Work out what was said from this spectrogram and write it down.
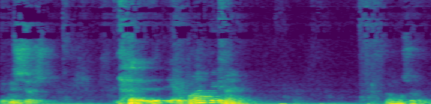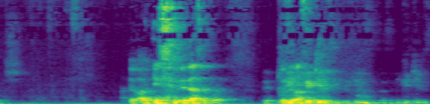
え無視してたでしいや、だってょ。え、この間会見ないの？面白くないし。いや、相手にして、え、なんすかこれ。え、撮ります一回切るです、一回切るです、一回切るで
